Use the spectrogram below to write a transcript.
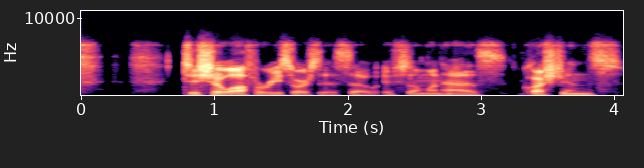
to show off a resource is. So if someone has questions,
